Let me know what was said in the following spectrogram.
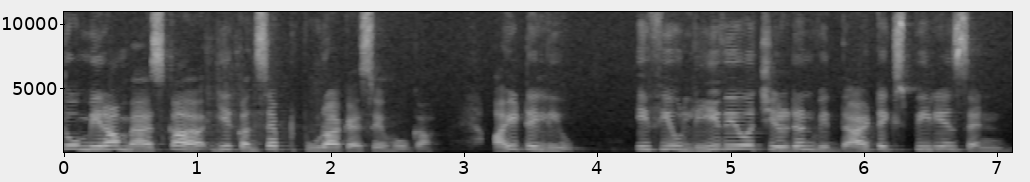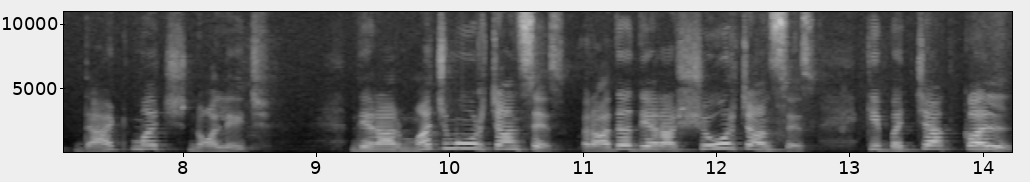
तो मेरा मैथ्स का ये कंसेप्ट पूरा कैसे होगा? I tell you if you leave your children with that experience and that much knowledge there are much more chances rather there are sure chances कि बच्चा कल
